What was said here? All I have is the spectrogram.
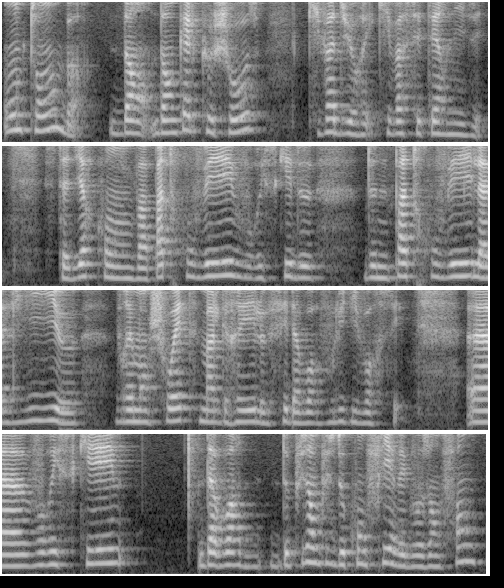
on tombe dans, quelque chose qui va durer, qui va s'éterniser. C'est-à-dire qu'on ne va pas trouver, vous risquez de, de ne pas trouver la vie vraiment chouette malgré le fait d'avoir voulu divorcer. vous risquez d'avoir de plus en plus de conflits avec vos enfants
